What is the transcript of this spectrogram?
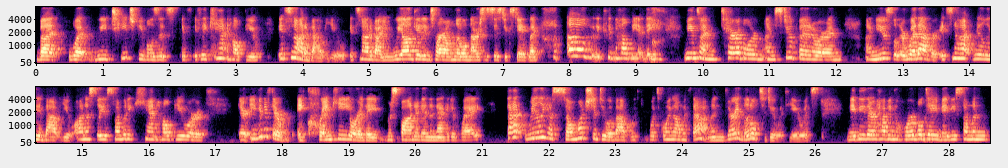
But what we teach people is it's if, if they can't help you, it's not about you. It's not about you. We all get into our own little narcissistic state, like, oh, they couldn't help me. They means I'm terrible or I'm stupid or I'm I'm useless or whatever. It's not really about you. Honestly, if somebody can't help you or they're even if they're a cranky or they responded in a negative way, that really has so much to do about with what's going on with them and very little to do with you. It's maybe they're having a horrible day. Maybe someone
